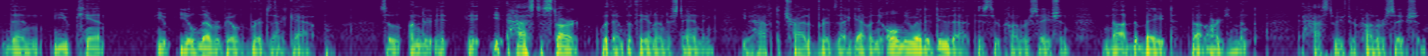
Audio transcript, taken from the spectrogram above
then you can't, you you'll never be able to bridge that gap. So under it, it, it has to start with empathy and understanding. You have to try to bridge that gap, and the only way to do that is through conversation, not debate, not argument. It has to be through conversation.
